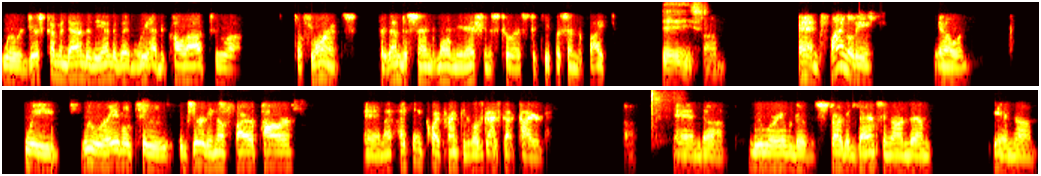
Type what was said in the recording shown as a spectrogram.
we were just coming down to the end of it, and we had to call out to uh, to Florence for them to send more munitions to us to keep us in the fight. Jeez. Um, and finally, you know, we we were able to exert enough firepower, and I, I think, quite frankly, those guys got tired, and uh, we were able to start advancing on them in um,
